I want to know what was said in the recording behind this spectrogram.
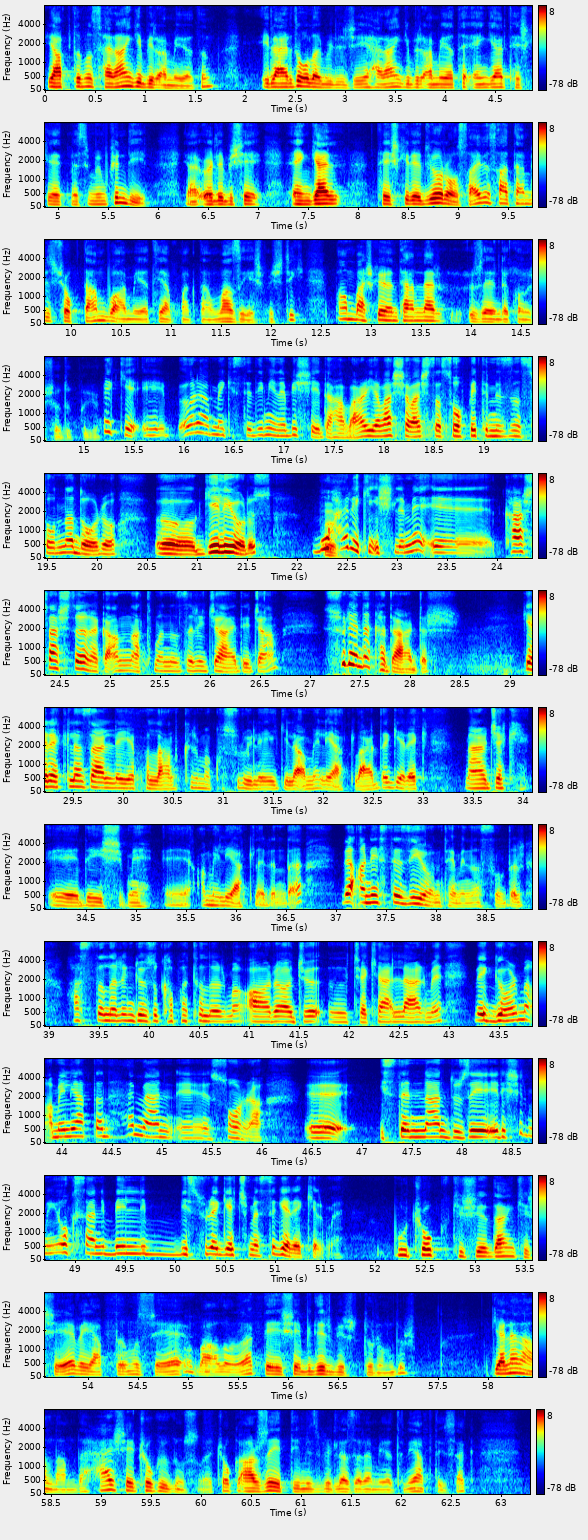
yaptığımız herhangi bir ameliyatın ileride olabileceği herhangi bir ameliyata engel teşkil etmesi mümkün değil. Yani öyle bir şey engel teşkil ediyor olsaydı zaten biz çoktan bu ameliyatı yapmaktan vazgeçmiştik. Bambaşka yöntemler üzerinde konuşuyorduk bugün. Peki e, öğrenmek istediğim yine bir şey daha var. Yavaş yavaş da sohbetimizin sonuna doğru e, geliyoruz. Bu Buyurun. her iki işlemi e, karşılaştırarak anlatmanızı rica edeceğim. Süre ne kadardır? Gerek lazerle yapılan kırma kusuruyla ilgili ameliyatlarda gerek mercek e, değişimi e, ameliyatlarında ve anestezi yöntemi nasıldır? Hastaların gözü kapatılır mı, ağrı acı e, çekerler mi ve görme ameliyattan hemen e, sonra e, istenilen düzeye erişir mi yoksa hani belli bir süre geçmesi gerekir mi? Bu çok kişiden kişiye ve yaptığımız şeye bağlı olarak değişebilir bir durumdur. Genel anlamda her şey çok uygunsa, çok arzu ettiğimiz bir lazer ameliyatını yaptıysak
